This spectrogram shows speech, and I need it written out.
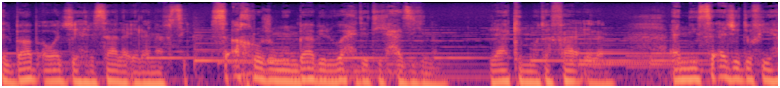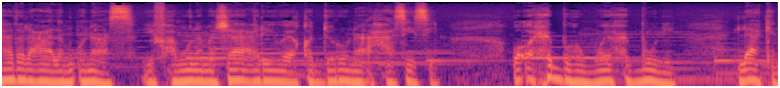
الباب أوجه رسالة إلى نفسي. سأخرج من باب الوحدة حزينا لكن متفائلا. أني سأجد في هذا العالم أناس يفهمون مشاعري ويقدرون أحاسيسي وأحبهم ويحبوني لكن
